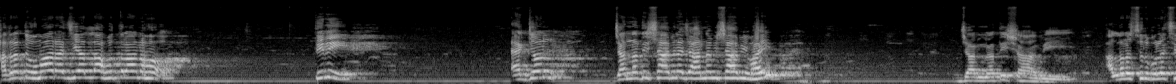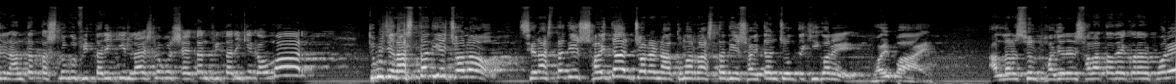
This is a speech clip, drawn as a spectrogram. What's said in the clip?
হাজরত উমার রাজি আল্লাহ তিনি একজন জান্নাতি সাহাবি না জাহান্নামী সাহাবি ভাই? জান্নাতি সাহাবি। আল্লাহ রসুল বলেছিলেন আন্তার তাসলুকু ফি তারিকি লাশলুক শয়তান ফি তারিকে কাউমার তুমি যে রাস্তা দিয়ে চলো, সে রাস্তা দিয়ে শয়তান চলে না, তোমার রাস্তা দিয়ে শয়তান চলতে কি করে? ভয় পায়। আল্লাহ রসুল ফজরের সালাত আদায় করার পরে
